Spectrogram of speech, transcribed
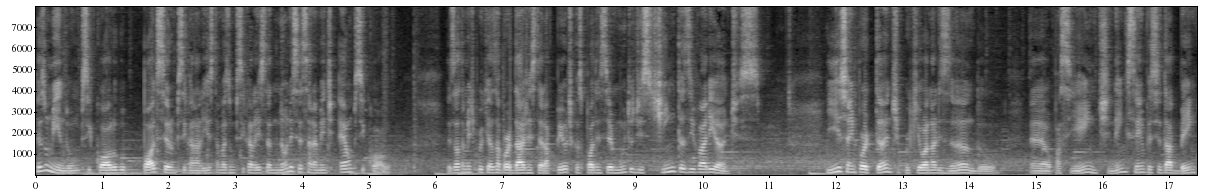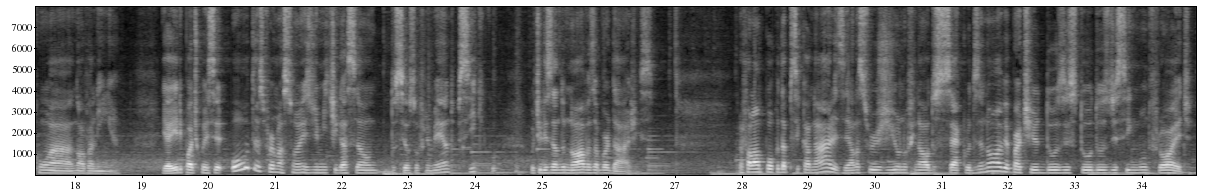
Resumindo, um psicólogo pode ser um psicanalista, mas um psicanalista não necessariamente é um psicólogo. Exatamente porque as abordagens terapêuticas podem ser muito distintas e variantes. E isso é importante porque o analisando é, o paciente nem sempre se dá bem com a nova linha. E aí ele pode conhecer outras formações de mitigação do seu sofrimento psíquico utilizando novas abordagens. Para falar um pouco da psicanálise, ela surgiu no final do século XIX a partir dos estudos de Sigmund Freud,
